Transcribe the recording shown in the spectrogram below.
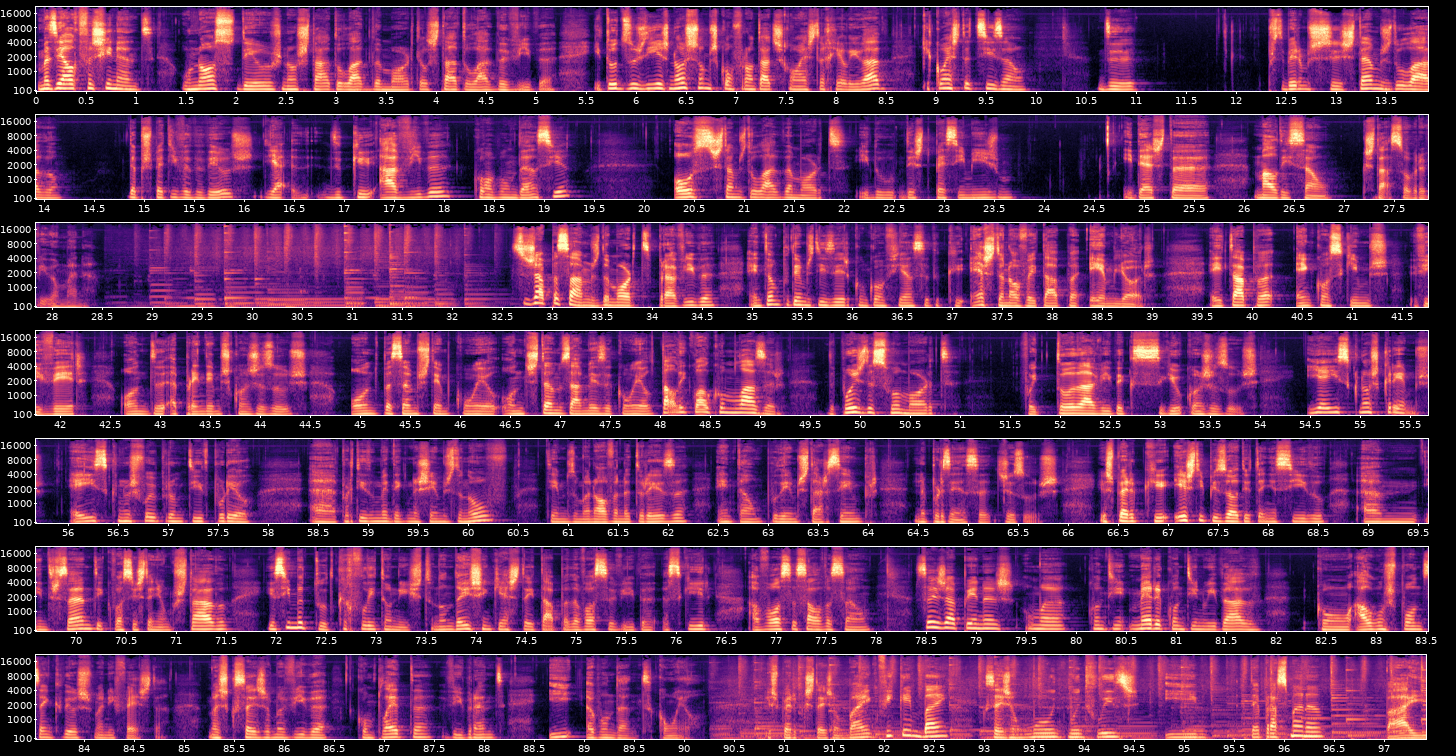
mas é algo fascinante. O nosso Deus não está do lado da morte, ele está do lado da vida. E todos os dias nós somos confrontados com esta realidade e com esta decisão de percebermos se estamos do lado da perspectiva de Deus, de, de que há vida com abundância, ou se estamos do lado da morte e do, deste pessimismo e desta maldição que está sobre a vida humana. Se já passamos da morte para a vida, então podemos dizer com confiança de que esta nova etapa é a melhor. A etapa em que conseguimos viver, onde aprendemos com Jesus, onde passamos tempo com Ele, onde estamos à mesa com Ele, tal e qual como Lázaro. Depois da sua morte, foi toda a vida que se seguiu com Jesus. E é isso que nós queremos. É isso que nos foi prometido por Ele. A partir do momento em que nascemos de novo, temos uma nova natureza, então podemos estar sempre na presença de Jesus. Eu espero que este episódio tenha sido um, interessante e que vocês tenham gostado e, acima de tudo, que reflitam nisto. Não deixem que esta etapa da vossa vida, a seguir à vossa salvação, seja apenas uma continu mera continuidade com alguns pontos em que Deus se manifesta, mas que seja uma vida completa, vibrante e abundante com Ele. Eu espero que estejam bem, que fiquem bem, que sejam muito, muito felizes e até para a semana. Bye!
